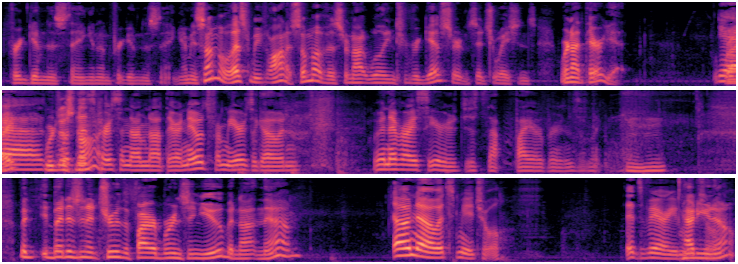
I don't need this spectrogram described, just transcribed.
forgiveness thing and unforgiveness thing. I mean, some of us, be honest, some of us are not willing to forgive certain situations. We're not there yet. Yeah, We're just with this person, I'm not there. I know it's from years ago, and whenever I see her, just that fire burns. I'm like, mm-hmm. But but isn't it true the fire burns in you, but not in them? oh no, it's mutual. It's very. Mutual. How do you know?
